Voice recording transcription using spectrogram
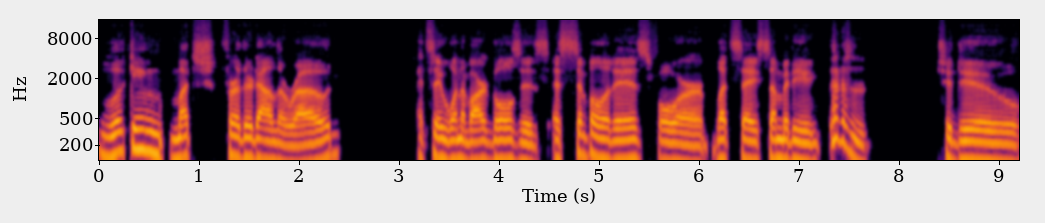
looking much further down the road, I'd say one of our goals is as simple as it is for, let's say, somebody to do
